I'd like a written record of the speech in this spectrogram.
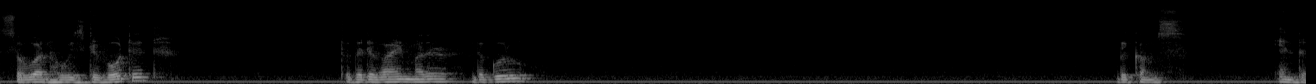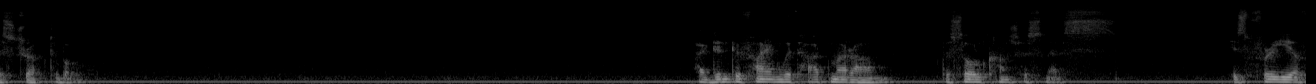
So, one who is devoted to the Divine Mother, the Guru, becomes indestructible. Identifying with Atmaram, the soul consciousness, is free of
